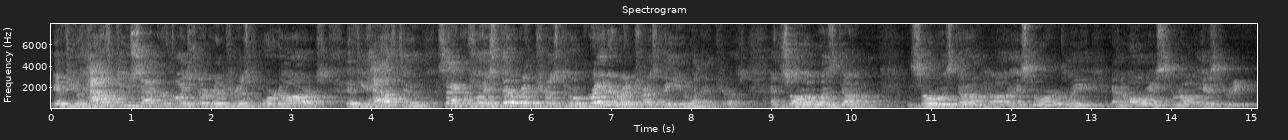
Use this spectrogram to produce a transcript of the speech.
If you have to sacrifice their interest toward ours, if you have to sacrifice their interest to a greater interest, the human interest. And so it was done. And so it was done uh, historically and always throughout history.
